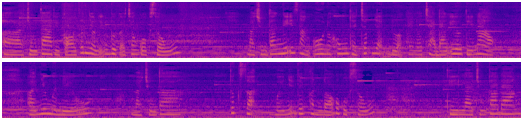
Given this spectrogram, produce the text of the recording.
À, Chúng ta thì có rất nhiều lĩnh vực ở trong cuộc sống Mà chúng ta nghĩ rằng ôi nó không thể chấp nhận được hay nó chả đáng yêu tí nào. À, Nhưng mà nếu mà chúng ta tức giận với những cái phần đó của cuộc sống thì là chúng ta đang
